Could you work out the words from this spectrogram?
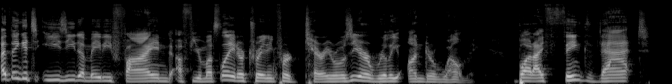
I think it's easy to maybe find a few months later trading for Terry Rozier really underwhelming. But I think that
